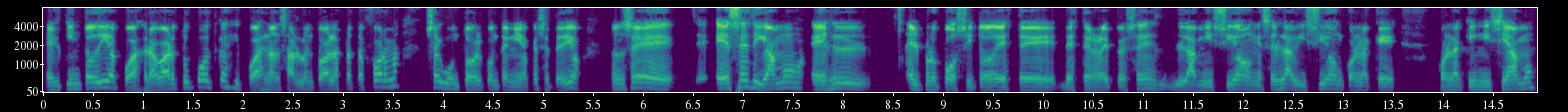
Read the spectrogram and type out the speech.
el quinto día puedas grabar tu podcast y puedas lanzarlo en todas las plataformas según todo el contenido que se te dio. Entonces, ese es, digamos, es el, propósito de este, de este reto, esa es la misión, esa es la visión con la que, con la que iniciamos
